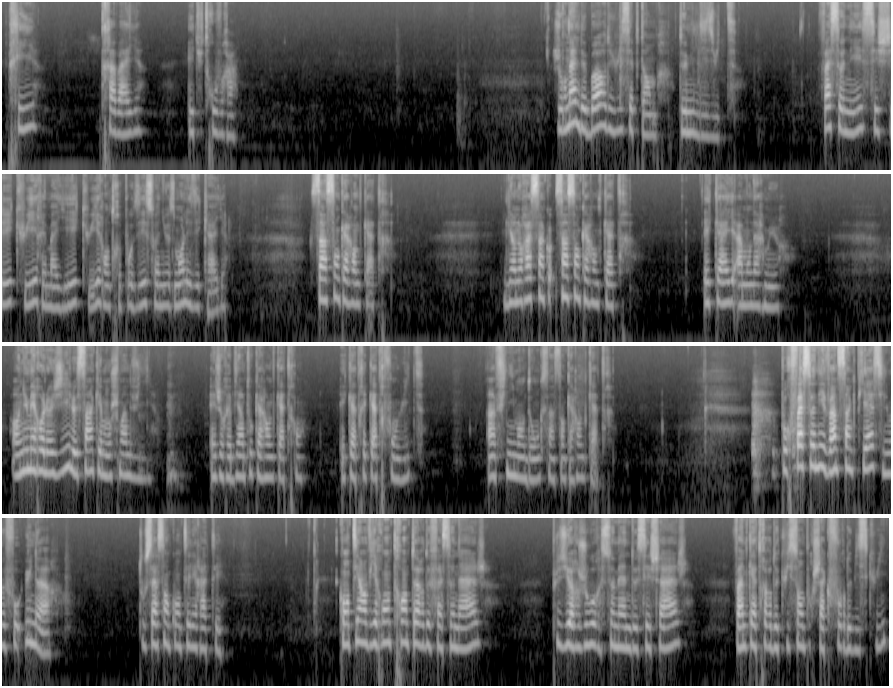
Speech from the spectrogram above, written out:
prie, travaille, et tu trouveras. Journal de bord du 8 septembre 2018. Façonner, sécher, cuire, émailler, cuire, entreposer soigneusement les écailles. 544. Il y en aura 544 écailles à mon armure. En numérologie, le 5 est mon chemin de vie. Et j'aurai bientôt 44 ans. Et 4 et 4 font 8. Infiniment donc 544. Pour façonner 25 pièces, il me faut une heure. Tout ça sans compter les ratés. Compter environ 30 heures de façonnage, plusieurs jours, semaines de séchage, 24 heures de cuisson pour chaque four de biscuits.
